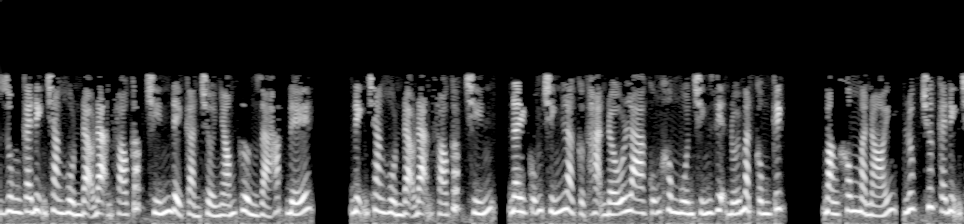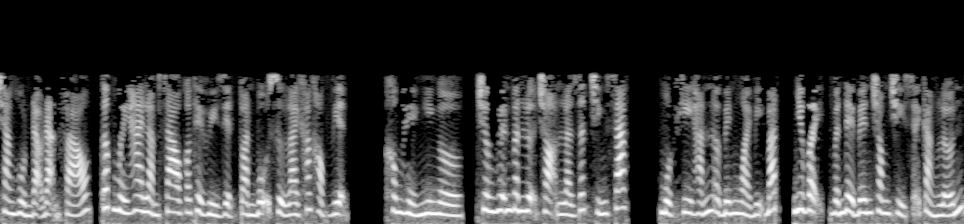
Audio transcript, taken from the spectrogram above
Dùng cái định trang hồn đạo đạn pháo cấp 9 để cản trở nhóm cường giả hắc đế. Định trang hồn đạo đạn pháo cấp 9, đây cũng chính là cực hạn đấu la cũng không muốn chính diện đối mặt công kích. Bằng không mà nói, lúc trước cái định trang hồn đạo đạn pháo, cấp 12 làm sao có thể hủy diệt toàn bộ sử lai khắc học viện. Không hề nghi ngờ, Trương Huyễn Vân lựa chọn là rất chính xác. Một khi hắn ở bên ngoài bị bắt, như vậy, vấn đề bên trong chỉ sẽ càng lớn.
